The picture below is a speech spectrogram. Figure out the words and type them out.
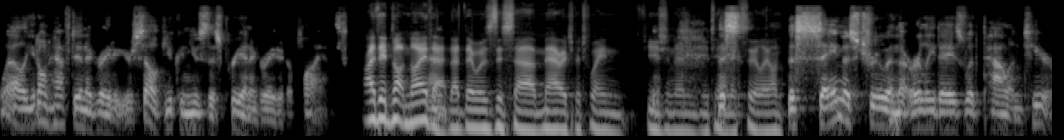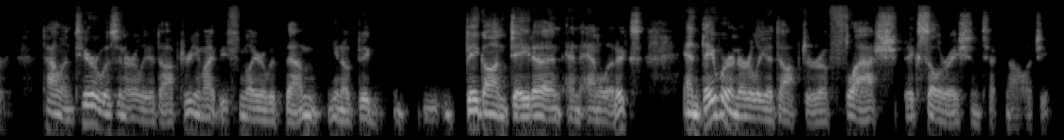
well, you don't have to integrate it yourself. You can use this pre-integrated appliance. I did not know and, that that there was this uh, marriage between Fusion and Nutanix this, early on. The same is true in the early days with Palantir. Palantir was an early adopter. You might be familiar with them. You know, big, big on data and, and analytics, and they were an early adopter of Flash acceleration technology.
